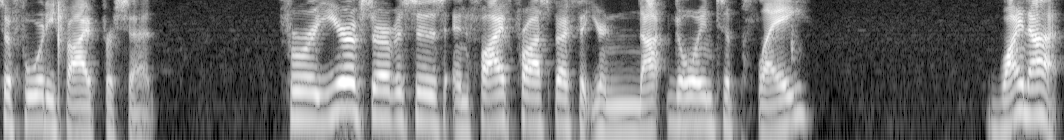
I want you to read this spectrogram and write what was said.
to forty five percent. For a year of services and five prospects that you're not going to play, why not?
